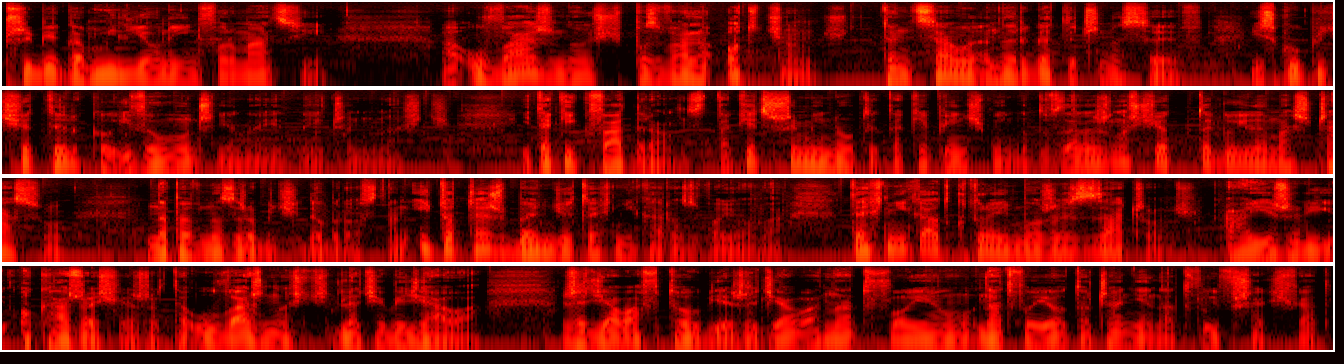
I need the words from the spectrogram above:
przybiega miliony informacji a uważność pozwala odciąć ten cały energetyczny syf i skupić się tylko i wyłącznie na jednej czynności. I taki kwadrans, takie 3 minuty, takie 5 minut, w zależności od tego, ile masz czasu, na pewno zrobi ci dobrostan. I to też będzie technika rozwojowa. Technika, od której możesz zacząć. A jeżeli okaże się, że ta uważność dla ciebie działa, że działa w tobie, że działa na, na twoje otoczenie, na twój wszechświat,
